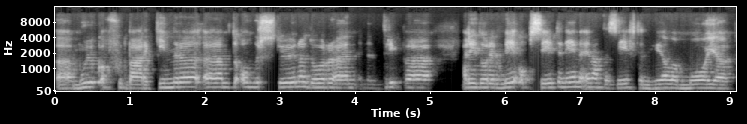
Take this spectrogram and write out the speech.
uh, moeilijk opvoedbare kinderen uh, te ondersteunen door een, een trip Alleen door hem mee op zee te nemen, want zee heeft een hele mooie,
